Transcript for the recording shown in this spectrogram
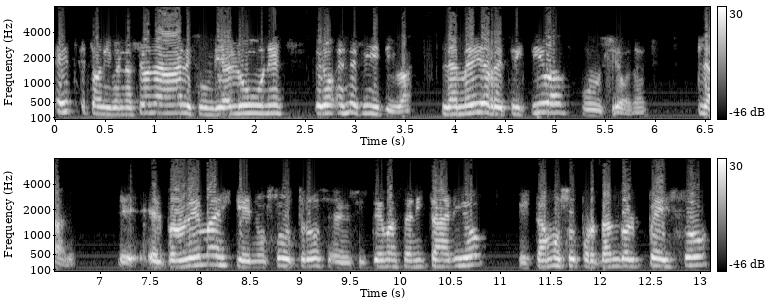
esto a nivel nacional, es un día lunes, pero en definitiva, las medidas restrictivas funcionan. Claro, eh, el problema es que nosotros en el sistema sanitario estamos soportando el peso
